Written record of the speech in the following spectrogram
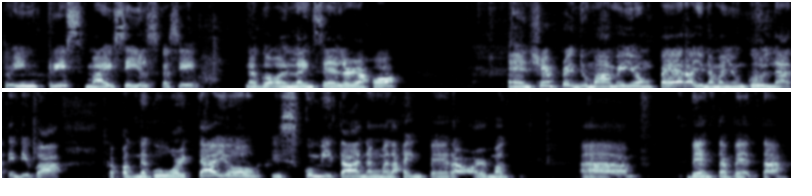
to increase my sales kasi nag-online seller ako. And syempre dumami yung pera, yun naman yung goal natin, 'di ba? Kapag nag-work tayo is kumita ng malaking pera or mag uh, benta-benta.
